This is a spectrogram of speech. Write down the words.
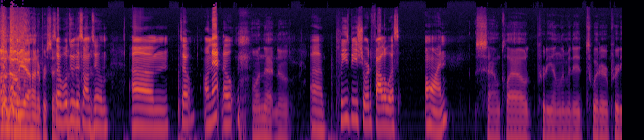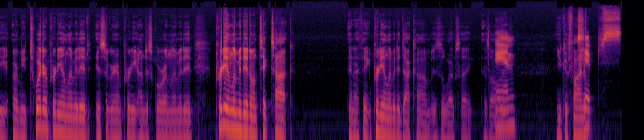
Oh no, yeah, hundred percent. so we'll do this on Zoom. Um, so on that note, On that note, uh, please be sure to follow us on SoundCloud, Pretty Unlimited, Twitter, Pretty, or I mean, Twitter, Pretty Unlimited, Instagram, Pretty underscore Unlimited, Pretty Unlimited on TikTok, and I think PrettyUnlimited.com is the website as always. and you can find a, tips.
